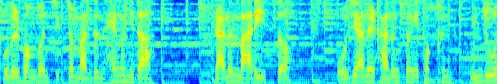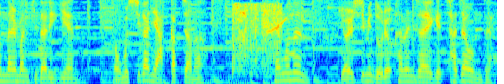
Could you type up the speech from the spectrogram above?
돈을 번 건 직접 만든 행운이다. 라는 말이 있어. 오지 않을 가능성이 더 큰 운 좋은 날만 기다리기엔 너무 시간이 아깝잖아. 행운은 열심히 노력하는 자에게 찾아온대.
